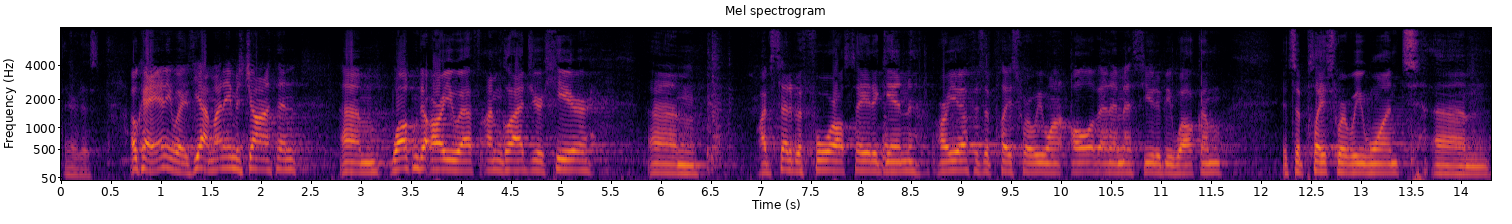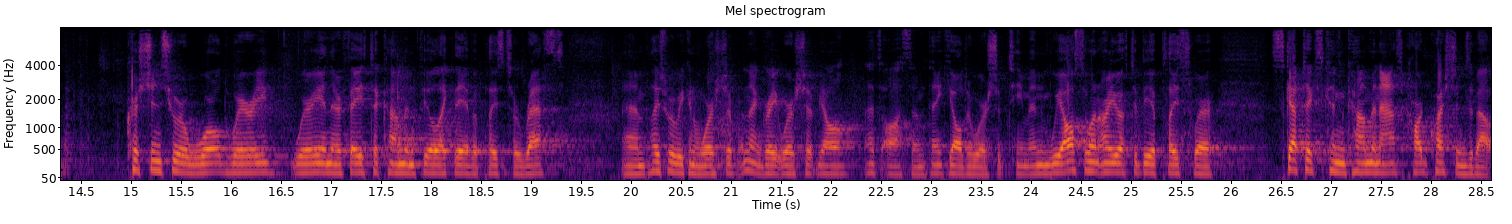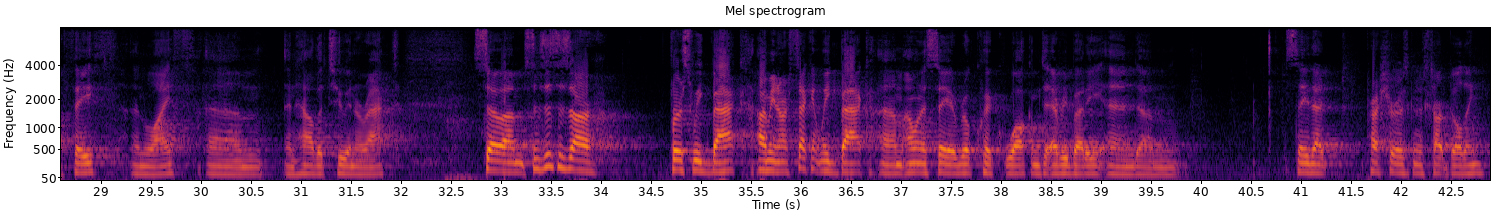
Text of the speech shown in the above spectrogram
There it is. Okay, anyways, yeah, my name is Jonathan. Um, welcome to RUF. I'm glad you're here. Um, I've said it before, I'll say it again. RUF is a place where we want all of NMSU to be welcome. It's a place where we want um, Christians who are world weary, weary in their faith, to come and feel like they have a place to rest. Um, place where we can worship. Isn't that great worship, y'all? That's awesome. Thank you all to worship team. And we also want RUF to be a place where skeptics can come and ask hard questions about faith and life um, and how the two interact. So, um, since this is our first week back, I mean, our second week back, um, I want to say a real quick welcome to everybody and um, say that pressure is going to start building.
